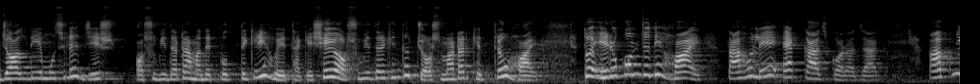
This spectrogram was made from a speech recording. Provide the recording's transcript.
জল দিয়ে মুছলে যে অসুবিধাটা আমাদের প্রত্যেকেরই হয়ে থাকে, সেই অসুবিধাটা কিন্তু চশমাটার ক্ষেত্রেও হয়। তো এরকম যদি হয়, তাহলে এক কাজ করা যাক। আপনি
